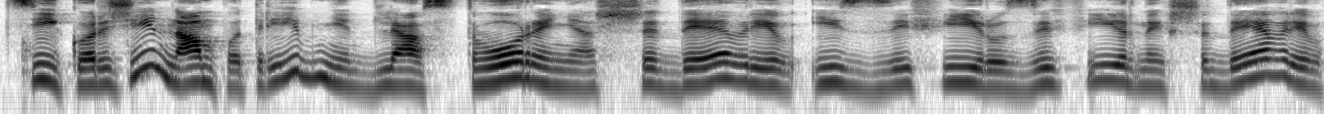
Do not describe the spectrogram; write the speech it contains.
ці коржі нам потрібні для створення шедеврів із зефіру, зефірних шедеврів е,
